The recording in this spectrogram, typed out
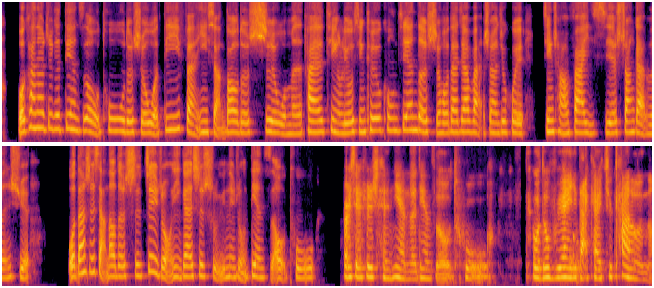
我看到这个电子呕吐物的时候，我第一反应想到的是我们还挺流行 QQ 空间的时候，大家晚上就会经常发一些伤感文学。我当时想到的是这种应该是属于那种电子呕吐物，而且是成年的电子呕吐物，我都不愿意打开去看了呢。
